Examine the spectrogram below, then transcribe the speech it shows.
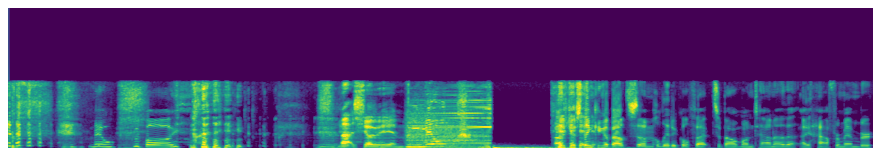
milk. Goodbye. that show him. Milk. I was just thinking about some political facts about Montana that I half remember.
